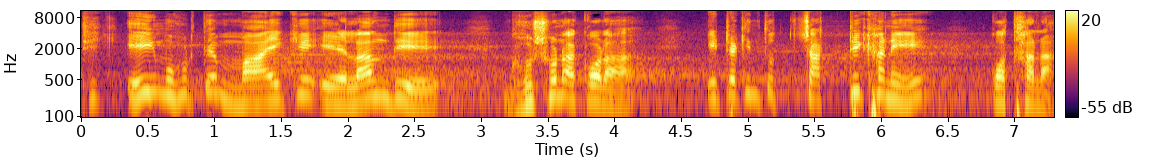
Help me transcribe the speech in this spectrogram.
ঠিক এই মুহূর্তে মাইকে এলান দিয়ে ঘোষণা করা, এটা কিন্তু চারটিখানি কথা না।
